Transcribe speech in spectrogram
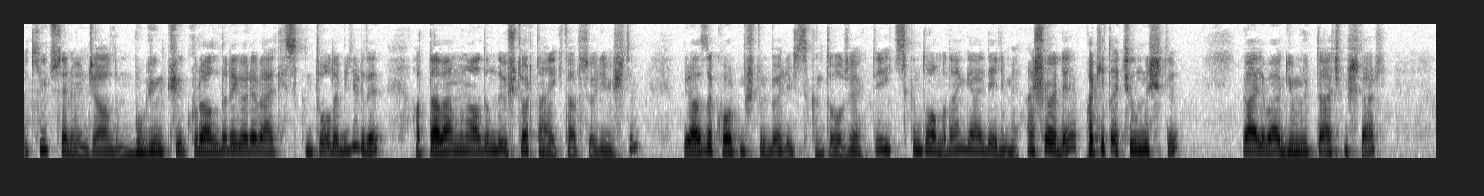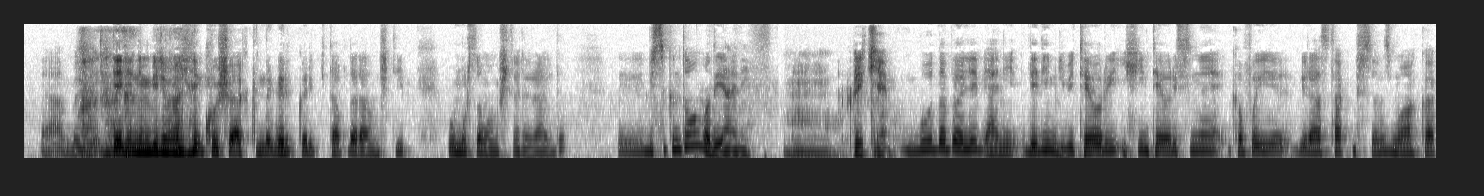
2-3 sene önce aldım. Bugünkü kurallara göre belki sıkıntı olabilir de. Hatta ben bunu aldığımda 3-4 tane kitap söylemiştim. Biraz da korkmuştum böyle bir sıkıntı olacak diye. Hiç sıkıntı olmadan geldi elime. Ha şöyle paket açılmıştı. Galiba gümrükte açmışlar. Yani böyle delinin biri böyle koşu hakkında garip garip kitaplar almış deyip umursamamışlar herhalde. Ee, bir sıkıntı olmadı yani. Hmm, peki. Bu da böyle yani dediğim gibi teori işin teorisine kafayı biraz takmışsanız muhakkak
